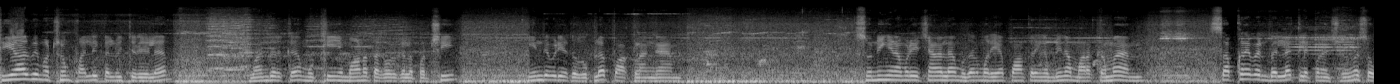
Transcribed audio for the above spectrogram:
டிஆர்பி மற்றும் பள்ளி கல்வித்துறையில் வந்திருக்க முக்கியமான தகவல்களை பற்றி இந்த வீடியோ தொகுப்பில் பார்க்கலாங்க. ஸோ நீங்கள் நம்முடைய சேனலை முதல் முறையாக பார்க்குறீங்க அப்படின்னா மறக்காமல் சப்ஸ்கிரைப் அண்ட் பெல்லில் கிளிக் பண்ணி வச்சுக்கோங்க. ஸோ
